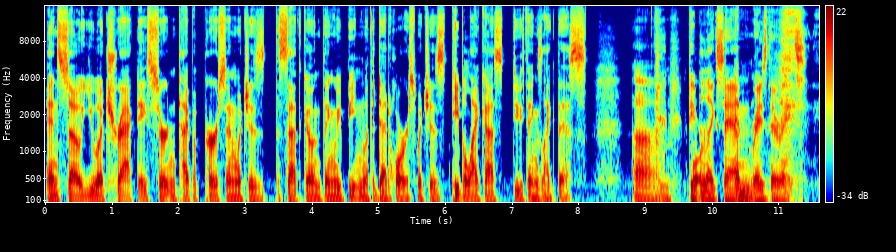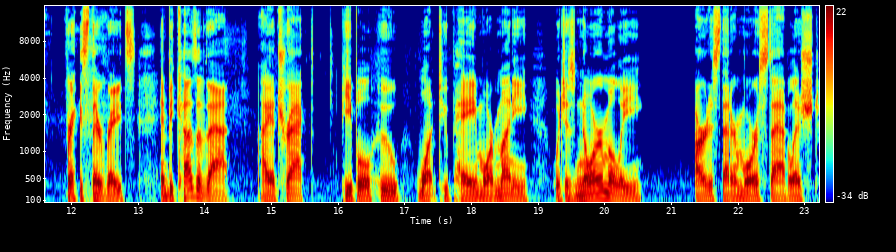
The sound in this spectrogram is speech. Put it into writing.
And so you attract a certain type of person, which is the Seth Godin thing we've beaten with a dead horse, which is people like us do things like this. Um, People or- like Sam and raise their rates. raise their rates. And because of that, I attract people who want to pay more money, which is normally artists that are more established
